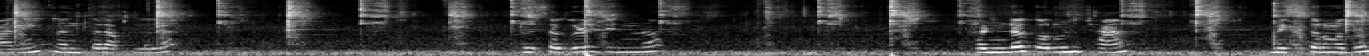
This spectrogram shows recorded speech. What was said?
आणि नंतर आपल्याला हे सगळे जिन्न थंड करून छान मिक्सरमधून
